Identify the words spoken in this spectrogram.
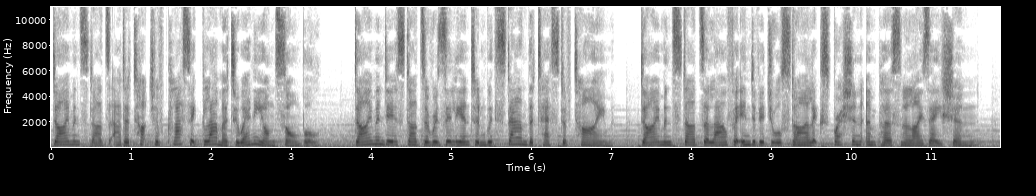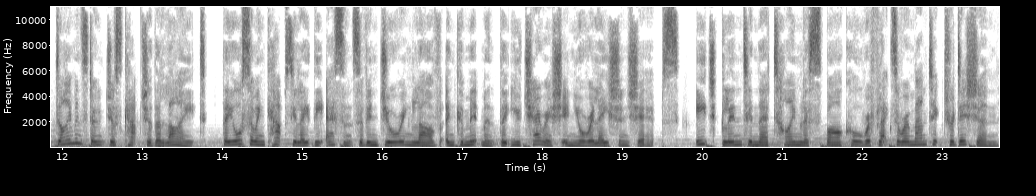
Diamond studs add a touch of classic glamour to any ensemble. Diamond ear studs are resilient and withstand the test of time. Diamond studs allow for individual style expression and personalization. Diamonds don't just capture the light, they also encapsulate the essence of enduring love and commitment that you cherish in your relationships. Each glint in their timeless sparkle reflects a romantic tradition,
